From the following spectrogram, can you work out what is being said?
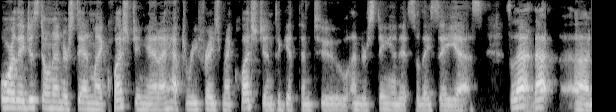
Or they just don't understand my question yet. I have to rephrase my question to get them to understand it so they say yes. So that, that, uh,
